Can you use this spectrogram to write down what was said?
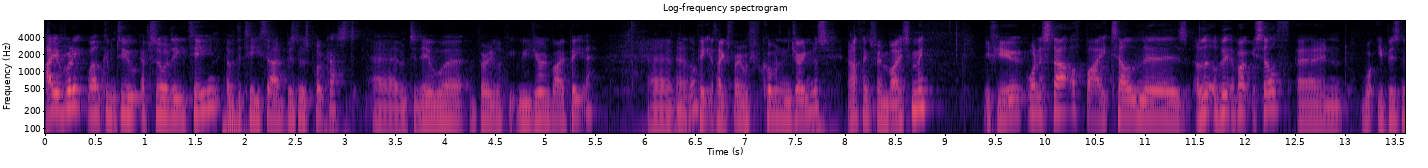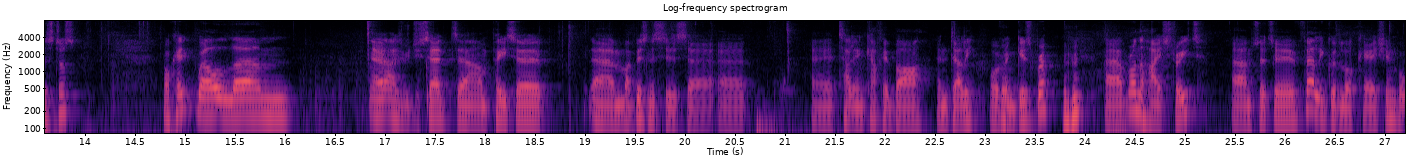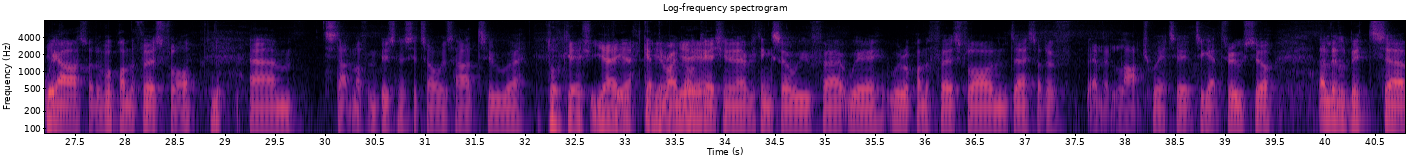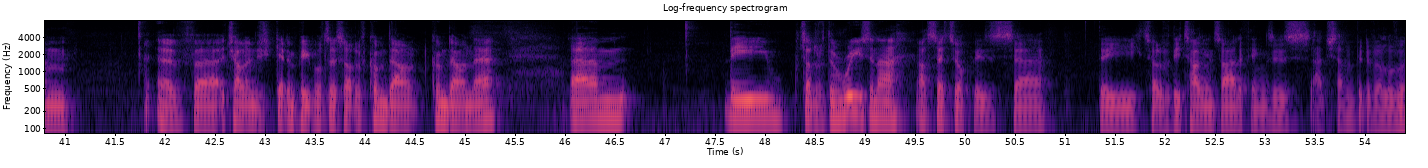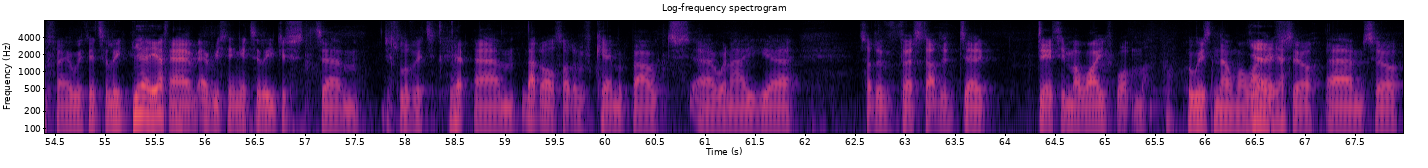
Hi, everybody. Welcome to episode 18 of the Teesside Business Podcast. Um, today, we're very lucky to be joined by Peter. Um, Hello. Peter, thanks very much for coming and joining us. Oh, thanks for inviting me. If you want to start off by telling us a little bit about yourself and what your business does. Okay, well, um, uh, as we just said, um, Peter, um, my business is uh, uh, uh, Italian cafe bar and deli over in Guisborough. Mhm. Uh, we're on the high street, um, so it's a fairly good location, but we are sort of up on the first floor. Um, starting off in business, it's always hard to uh, Location, yeah, yeah. get the right yeah, yeah. location and everything. So we've uh, we're we're up on the first floor and uh, sort of a little archway to, to get through. So a little bit um, of uh, a challenge getting people to sort of come down come down there. Um, the sort of the reason I, I set up is uh, the sort of the Italian side of things is I just have a bit of a love affair with Italy. Yeah, yeah. Um, everything Italy, just um, just love it. Yep. Um, that all sort of came about uh, when I uh, sort of first started uh, dating my wife, what my, who is now my wife. yeah. So um, so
